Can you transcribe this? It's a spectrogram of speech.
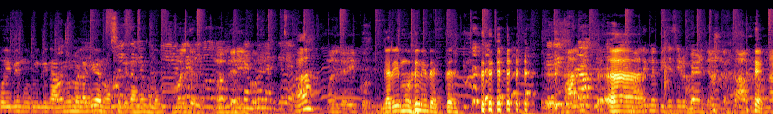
कोई भी मूवी निन्यानवे में लगे या नौ सौ निन्यानवे में लगे? गरीब है। हाँ? गरीब मूवी नहीं देखते। मालिक मैं पीछे सीट बैठ जाऊँगा। आप लोग अपना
